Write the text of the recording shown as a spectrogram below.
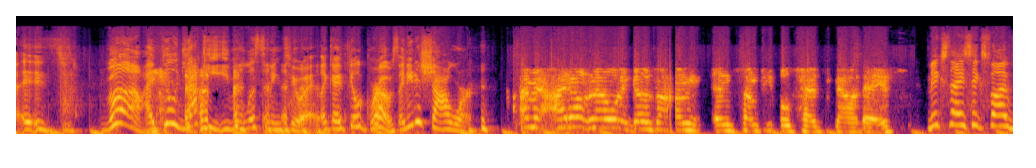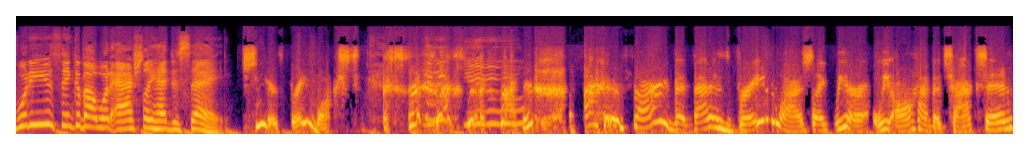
it's just, ugh, I feel yucky even listening to it. Like I feel gross. I need a shower. I mean, I don't know what goes on in some people's heads nowadays. Mix 965, what do you think about what Ashley had to say? she is brainwashed. Thank you. I'm sorry, but that is brainwashed. Like we are, we all have attraction.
